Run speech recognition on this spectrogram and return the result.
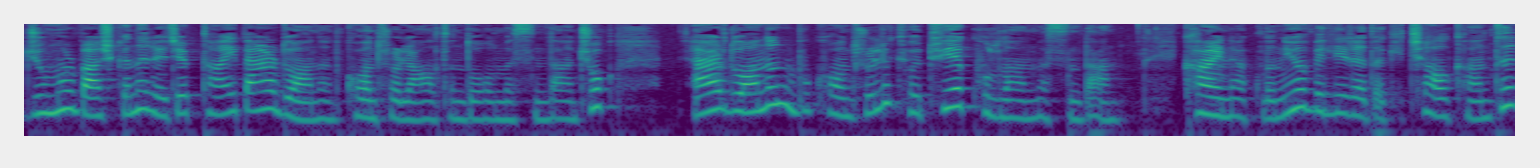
Cumhurbaşkanı Recep Tayyip Erdoğan'ın kontrolü altında olmasından çok Erdoğan'ın bu kontrolü kötüye kullanmasından kaynaklanıyor ve liradaki çalkantı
